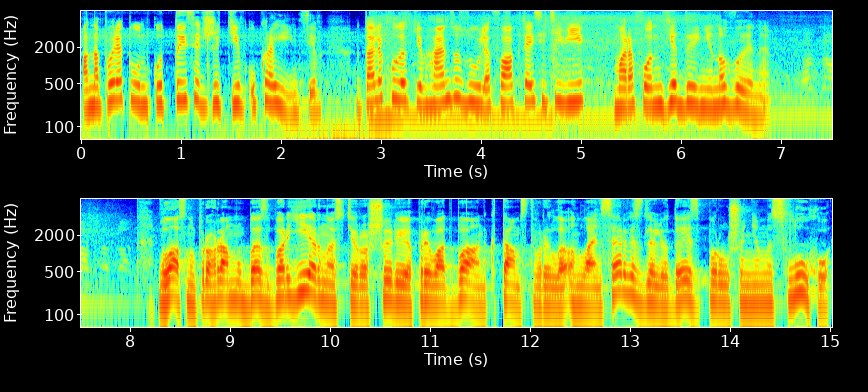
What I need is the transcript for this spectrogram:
а на порятунку тисяч життів українців. Наталя Кулик, Євген Зозуля, Факт ICTV, Марафон Єдині новини. Власну програму безбар'єрності розширює Приватбанк. Там створили онлайн-сервіс для людей з порушеннями слуху.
